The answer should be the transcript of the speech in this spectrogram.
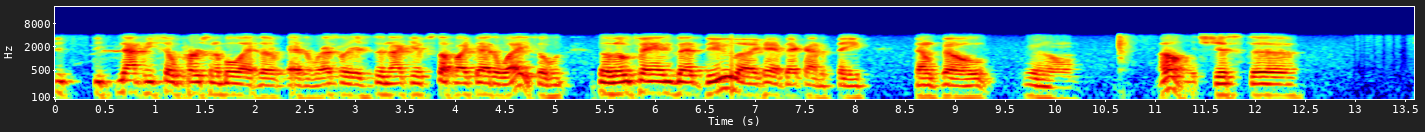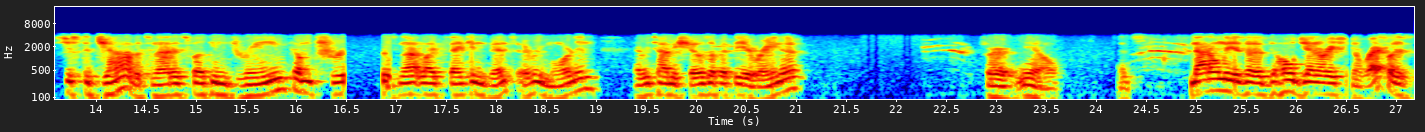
to, to not be so personable as a as a wrestler is to not give stuff like that away. So so those fans that do like have that kind of faith don't go, you know, oh, it's just uh, it's just a job. It's not his fucking dream come true. It's not like thanking Vince every morning, every time he shows up at the arena for you know, it's not only is a the whole generation of wrestlers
